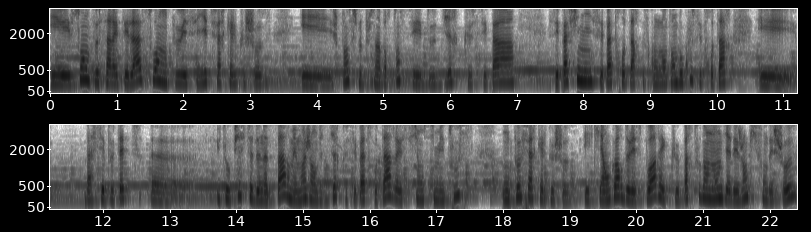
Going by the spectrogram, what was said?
Et soit on peut s'arrêter là, soit on peut essayer de faire quelque chose. Et je pense que le plus important, c'est de dire que c'est pas, c'est pas fini, c'est pas trop tard, parce qu'on l'entend beaucoup, c'est trop tard. Et bah c'est peut-être euh, utopiste de notre part, mais moi j'ai envie de dire que c'est pas trop tard. Et si on s'y met tous, on peut faire quelque chose. Et qu'il y a encore de l'espoir, et que partout dans le monde il y a des gens qui font des choses,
